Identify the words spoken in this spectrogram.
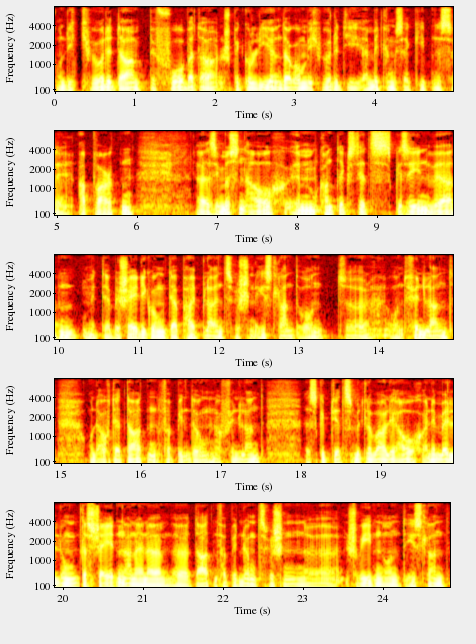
Und ich würde da, bevor wir da spekulieren darum, ich würde die Ermittlungsergebnisse abwarten. Äh, sie müssen auch im Kontext jetzt gesehen werden mit der Beschädigung der Pipeline zwischen Estland und, äh, und Finnland und auch der Datenverbindung nach Finnland. Es gibt jetzt mittlerweile auch eine Meldung, dass Schäden an einer äh, Datenverbindung zwischen Schweden und Estland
